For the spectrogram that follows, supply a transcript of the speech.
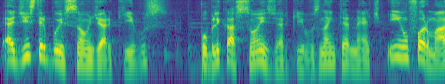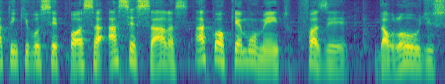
É a distribuição de arquivos publicações de arquivos na internet em um formato em que você possa acessá-las a qualquer momento, fazer downloads,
